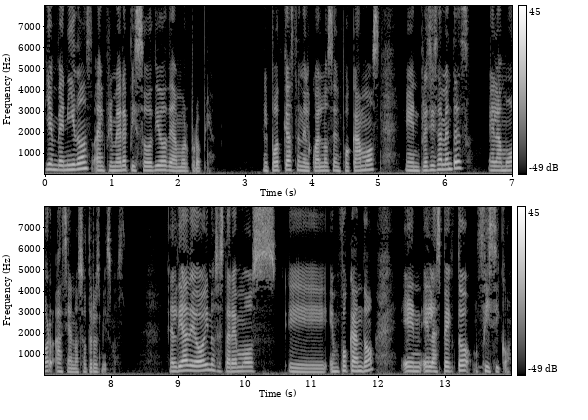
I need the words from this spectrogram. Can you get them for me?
Bienvenidos al primer episodio de Amor Propio, el podcast en el cual nos enfocamos en precisamente el amor hacia nosotros mismos. El día de hoy nos estaremos eh, enfocando en el aspecto físico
